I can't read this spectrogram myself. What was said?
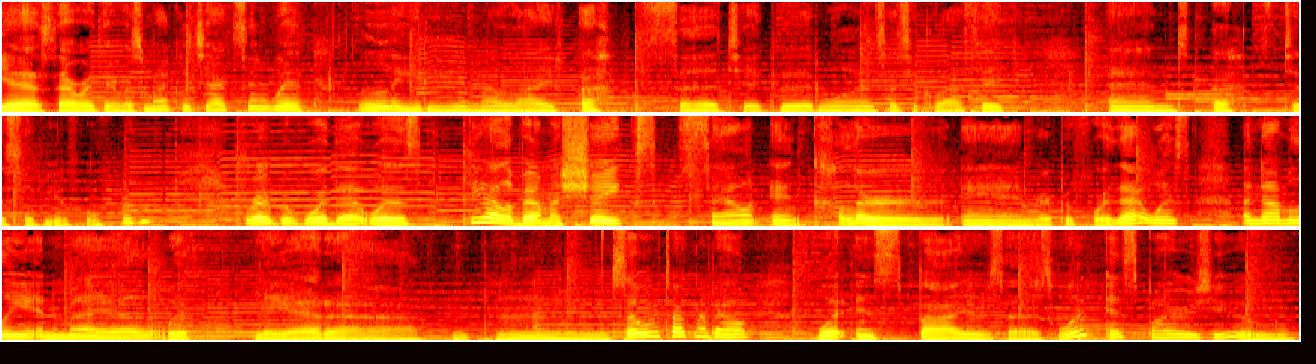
Yes, that right there was Michael Jackson with Lady in My Life. Ah, such a good one, such a classic, and uh, just so beautiful. right before that was the Alabama Shakes, Sound and Color. And right before that was Anomaly and Mael with Leera. hmm So we're talking about what inspires us. What inspires you?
